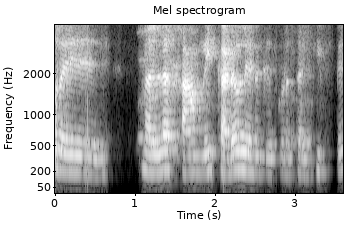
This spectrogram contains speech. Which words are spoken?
ஒரு நல்ல ஃபேமிலி கடவுள் எனக்கு கொடுத்த கிஃப்ட்டு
